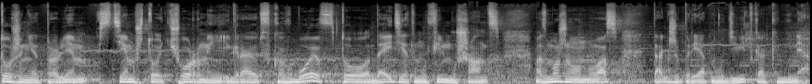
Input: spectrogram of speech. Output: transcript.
тоже нет проблем с тем, что черные играют в ковбоев, то дайте этому фильму шанс. Возможно, он у вас так же приятно удивит, как и меня.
